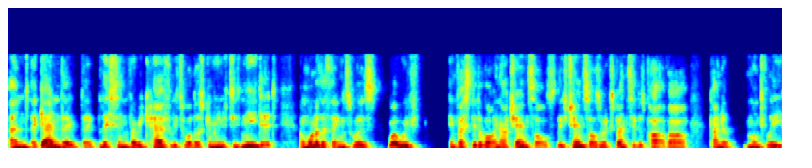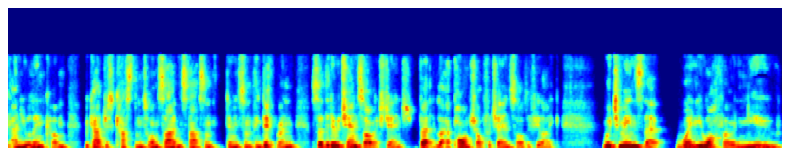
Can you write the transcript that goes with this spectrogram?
And again, they, they listened very carefully to what those communities needed. And one of the things was, well, we've invested a lot in our chainsaws. These chainsaws are expensive as part of our kind of monthly annual income. We can't just cast them to one side and start some doing something different. So they do a chainsaw exchange, like a pawn shop for chainsaws, if you like, which means that when you offer a new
